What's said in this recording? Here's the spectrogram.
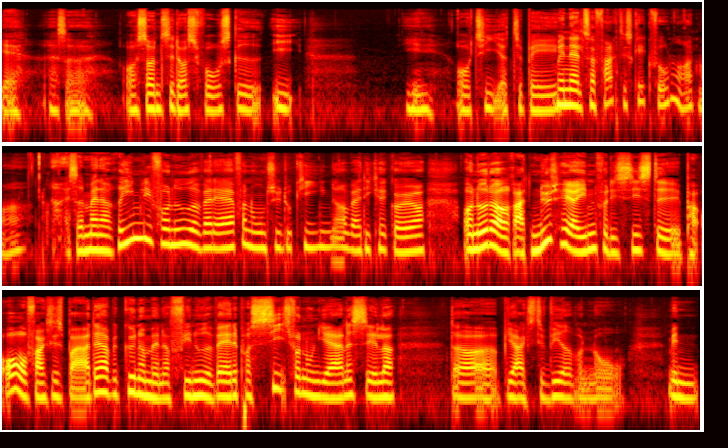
ja, altså, og sådan set også forsket i, i årtier tilbage. Men altså faktisk ikke fundet ret meget. Altså man har rimelig fundet ud af, hvad det er for nogle cytokiner, og hvad de kan gøre. Og noget, der er ret nyt her inden for de sidste par år faktisk bare, der begynder man at finde ud af, hvad er det præcis for nogle hjerneceller, der bliver aktiveret hvornår. Men,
